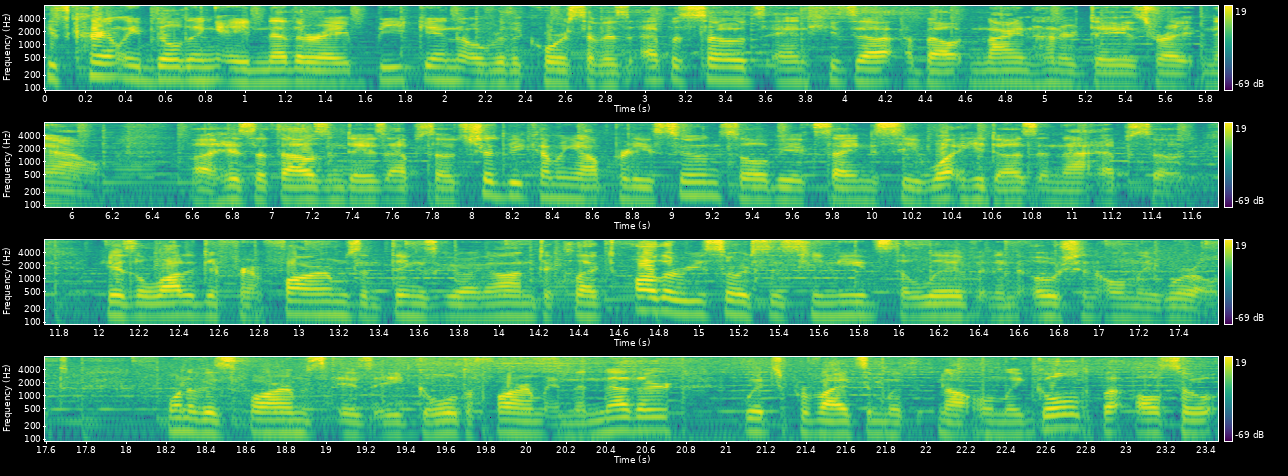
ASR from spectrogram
He's currently building a netherite beacon over the course of his episodes and he's at about 900 days right now. Uh, his 1000 days episode should be coming out pretty soon so it'll be exciting to see what he does in that episode. He has a lot of different farms and things going on to collect all the resources he needs to live in an ocean only world. One of his farms is a gold farm in the nether, which provides him with not only gold, but also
